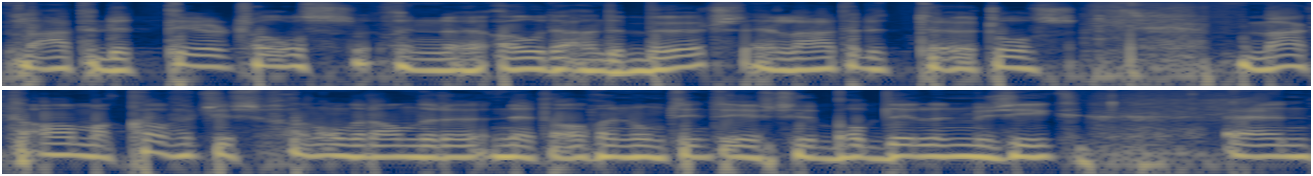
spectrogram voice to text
Later de Turtles, een ode aan de Birds. En later de Turtles. Maakte allemaal covertjes van onder andere, net al genoemd in het eerste, Bob Dylan muziek. En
